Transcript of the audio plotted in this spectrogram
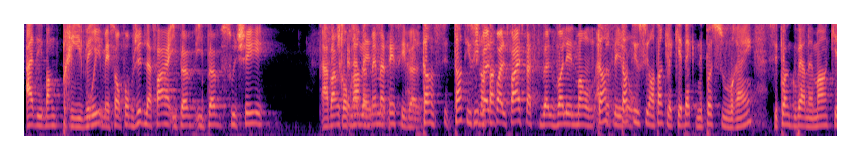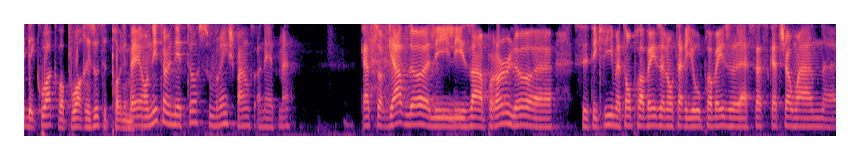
à des banques privées. Oui, mais ils sont pas obligés de le faire. Ils peuvent, ils peuvent switcher à Banque je comprends, Canada mais c'est- matin s'ils veulent. Tant, si- tant S'ils veulent pas le faire, c'est parce qu'ils veulent voler le monde à tant, tous les tant jours. et aussi longtemps que le Québec n'est pas souverain, c'est pas un gouvernement québécois qui va pouvoir résoudre cette problématique. Ben, on est un État souverain, je pense, honnêtement. Quand tu regardes là, les, les emprunts, là, euh, c'est écrit, mettons, province de l'Ontario, province de la Saskatchewan, euh,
